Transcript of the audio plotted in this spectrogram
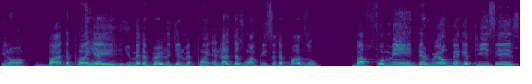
you know. But the point here is you made a very legitimate point, and that's just one piece of the puzzle. But for me, the real bigger piece is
